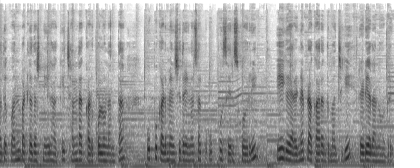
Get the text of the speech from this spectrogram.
ಅದಕ್ಕೆ ಒಂದು ಬಟ್ಲದಷ್ಟು ನೀರು ಹಾಕಿ ಚೆಂದಾಗಿ ಕಡ್ಕೊಳ್ಳೋಣ ಅಂತ. ಉಪ್ಪು ಕಡಿಮೆ ಅನಿಸಿದ್ರೆ ಇನ್ನೊಂದು ಸ್ವಲ್ಪ ಉಪ್ಪು ಸೇರಿಸ್ಕೊಳ್ರಿ. ಈಗ ಎರಡನೇ ಪ್ರಕಾರದ ಮಜ್ಜಿಗೆ ರೆಡಿ ಅದ ನೋಡ್ರಿ.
